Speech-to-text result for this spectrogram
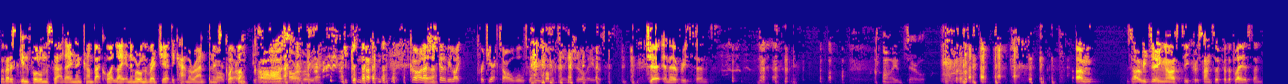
We've had a skin skinful on the Saturday and then come back quite late, and then we're on the Red Jet, the catamaran, and it's Oh, quite God. bumpy. Oh, that's horrible. Yeah. God, that's Yeah. just going to be like projectile wall-to-wall vomiting. Surely that's. jet in every sense. Oh, it's terrible. Um, so are we doing our secret Santa for the players then?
